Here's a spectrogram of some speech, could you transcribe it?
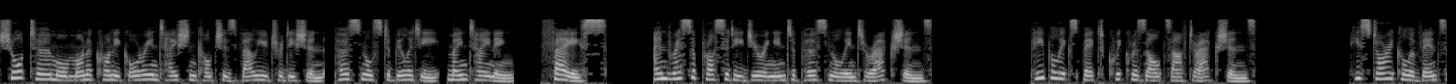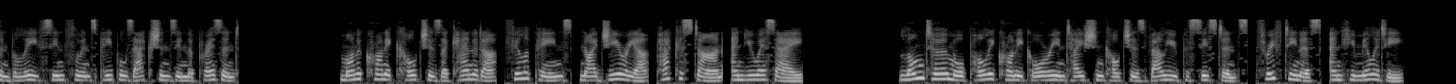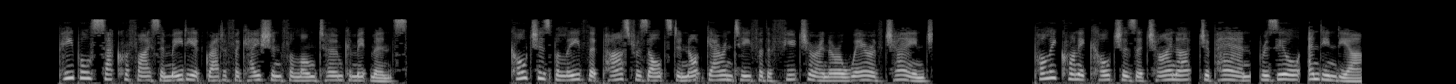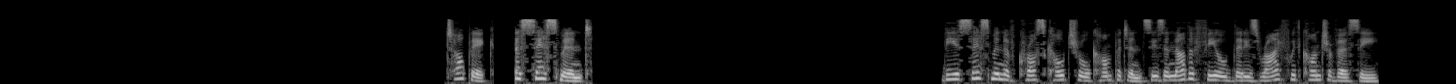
Short-term or monochronic orientation cultures value tradition, personal stability, maintaining face and reciprocity during interpersonal interactions. People expect quick results after actions. Historical events and beliefs influence people's actions in the present. Monochronic cultures are Canada, Philippines, Nigeria, Pakistan, and USA. Long-term or polychronic orientation cultures value persistence, thriftiness, and humility. People sacrifice immediate gratification for long-term commitments. Cultures believe that past results do not guarantee for the future and are aware of change. Polychronic cultures are China, Japan, Brazil, and India. Topic: Assessment. The assessment of cross-cultural competence is another field that is rife with controversy.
